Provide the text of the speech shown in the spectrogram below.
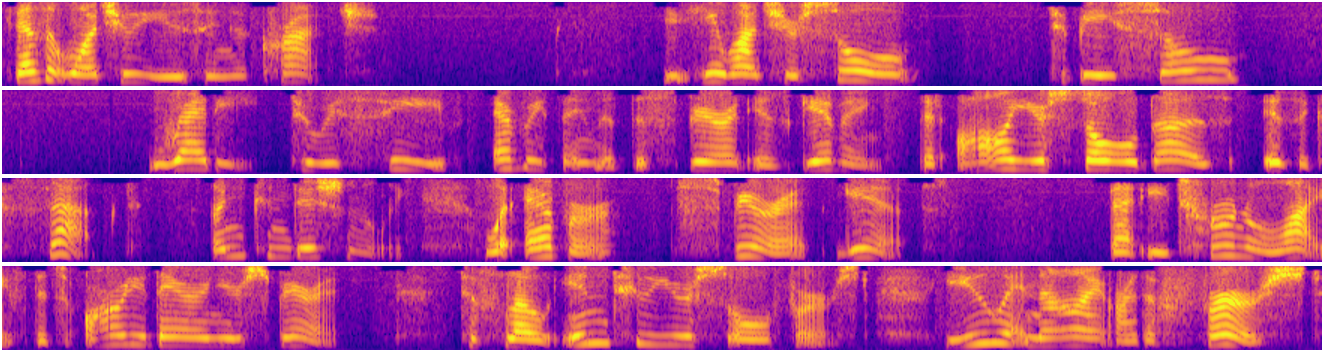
He doesn't want you using a crutch. He wants your soul to be so ready to receive everything that the Spirit is giving, that all your soul does is accept unconditionally whatever Spirit gives, that eternal life that's already there in your spirit to flow into your soul first. You and I are the first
